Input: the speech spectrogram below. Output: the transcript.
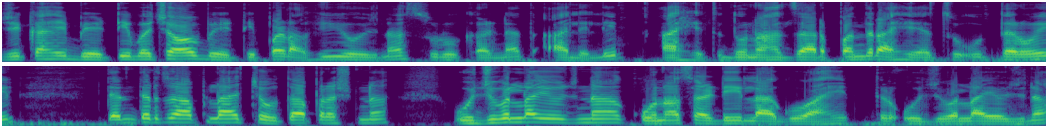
जी काही बेटी बचाओ बेटी पढाओ ही योजना सुरू करण्यात आलेली आहे. तर दोन हजार पंधरा हे याचं उत्तर होईल. त्यानंतरचा आपला चौथा प्रश्न उज्ज्वला योजना कोणासाठी लागू आहे? तर उज्ज्वला योजना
